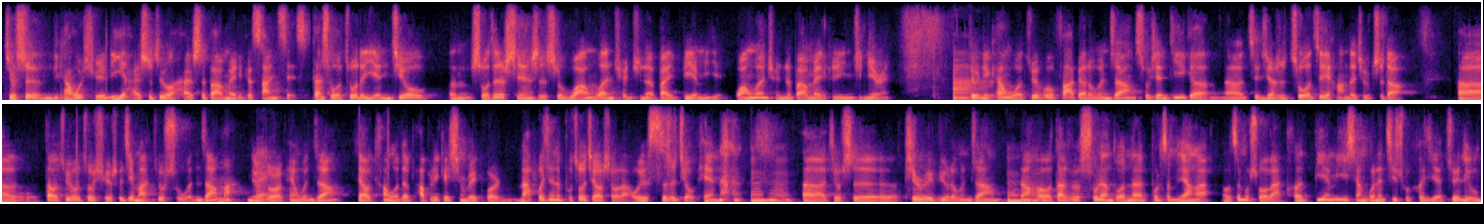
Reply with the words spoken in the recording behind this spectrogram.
就是你看我学历还是最后还是 biomedical sciences，但是我做的研究，嗯，所在的实验室是完完全全的 by BME，完完全全的 biomedical engineering。就你看我最后发表的文章，首先第一个，呃，这要是做这一行的就知道，呃，到最后做学术界嘛，就数文章嘛，你有多少篇文章？要看我的 publication record，哪怕现在不做教授了，我有四十九篇，嗯 哼，呃，就是 peer review 的文章，然后他说数量多，那不怎么样啊。我这么说吧，和 BME 相关的基础科学最牛、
